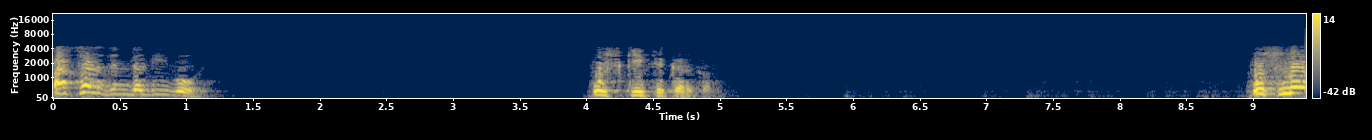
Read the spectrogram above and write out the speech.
اصل زندگی وہ ہے۔ اس کی فکر کرو۔ اس میں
